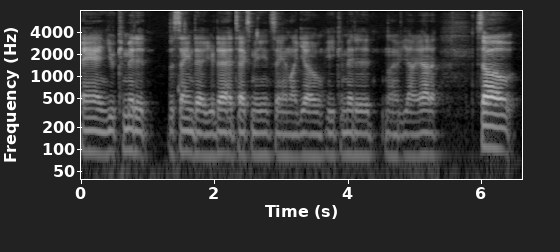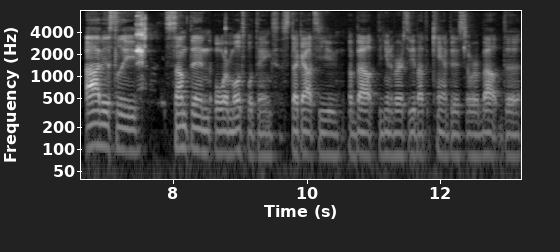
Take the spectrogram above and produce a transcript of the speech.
and you committed the same day. Your dad had texted me and saying like, "Yo, he committed," like, yada yada. So obviously, something or multiple things stuck out to you about the university, about the campus, or about the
